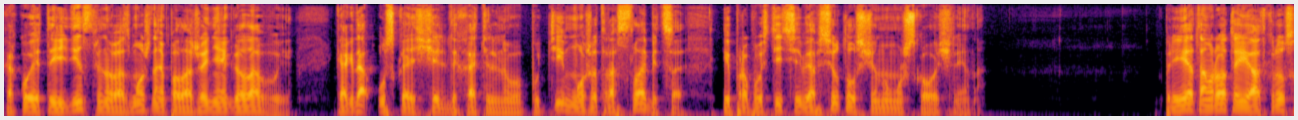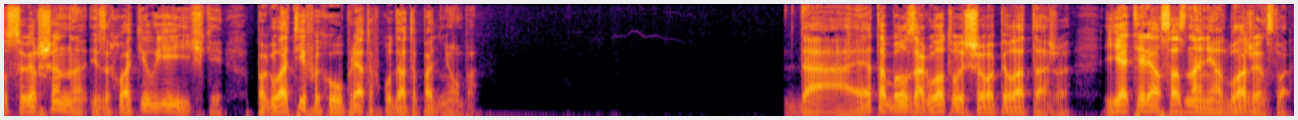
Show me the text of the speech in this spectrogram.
какое-то единственно возможное положение головы, когда узкая щель дыхательного пути может расслабиться и пропустить в себя всю толщину мужского члена. При этом рот ее открылся совершенно и захватил яички, поглотив их и упрятав куда-то под небо. Да, это был заглот высшего пилотажа. Я терял сознание от блаженства.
